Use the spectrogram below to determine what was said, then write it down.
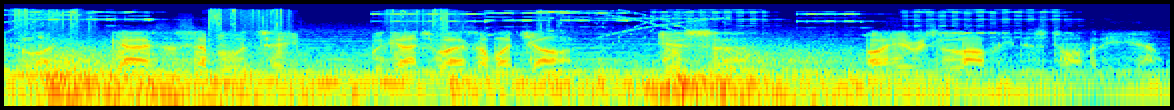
Nikolai. Guys, assemble the team. We're going to Azerbaijan. Yes, sir. Oh, I hear it's lovely this time of the year.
